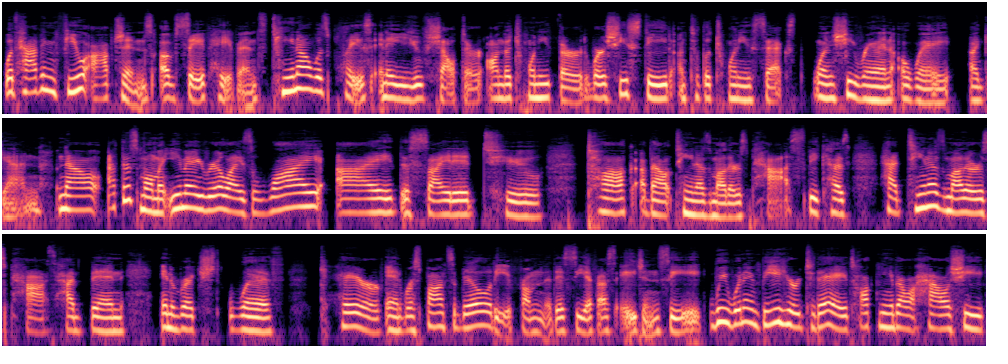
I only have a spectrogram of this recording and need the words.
With having few options of safe havens, Tina was placed in a youth shelter on the 23rd where she stayed until the 26th when she ran away again. Now, at this moment, you may realize why I decided to talk about Tina's mother's past because had Tina's mother's past had been enriched with care and responsibility from the CFS agency, we wouldn't be here today talking about how she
